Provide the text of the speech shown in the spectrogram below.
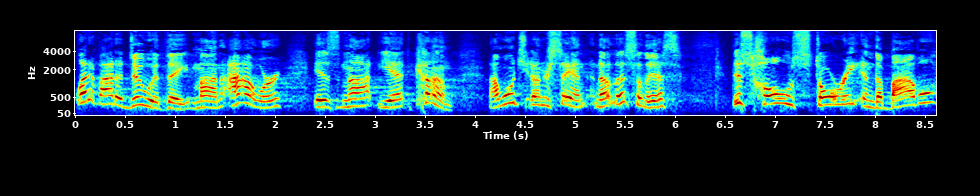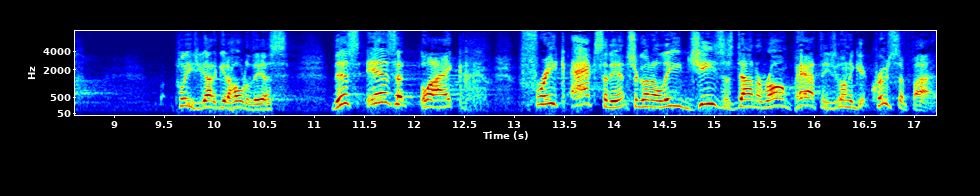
what have I to do with thee? Mine hour is not yet come. I want you to understand. Now, listen to this. This whole story in the Bible, please, you got to get a hold of this. This isn't like freak accidents are going to lead Jesus down the wrong path and he's going to get crucified.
